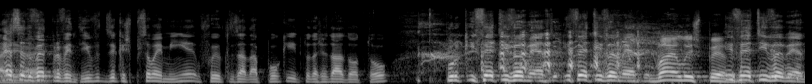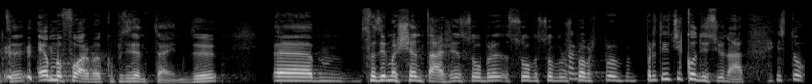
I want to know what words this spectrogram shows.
Ai, essa do veto preventivo, dizer que a expressão é minha, foi utilizada há pouco e toda a gente a adotou, porque efetivamente, efetivamente, Vai, Luís Pedro. efetivamente é uma forma que o Presidente tem de ahm, fazer uma chantagem sobre, sobre, sobre os próprios partidos e condicionar. Isso não-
